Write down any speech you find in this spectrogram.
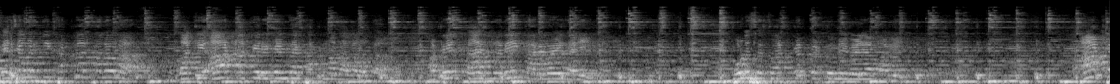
त्याच्यावरती खटला चालवला. बाकी आठ अतिरेक्यांचा खात्मा झाला होता. हॉटेल ताजमध्ये कारवाई झाली. थोडस शॉर्टकट करतो मी वेळेअभावी आठ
